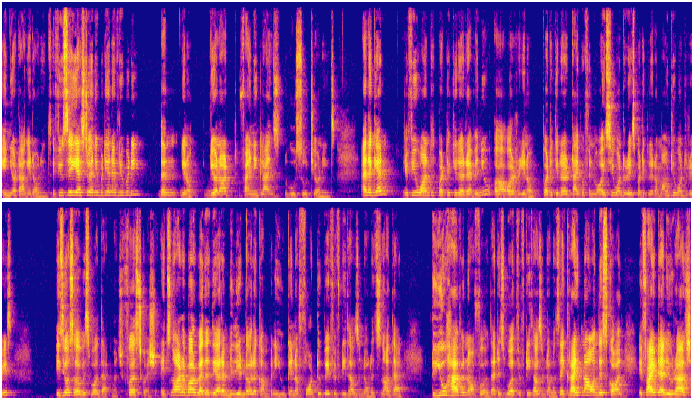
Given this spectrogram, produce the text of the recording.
in your target audience. If you say yes to anybody and everybody, then you know you're not finding clients who suit your needs. And again, if you want a particular revenue uh, or you know particular type of invoice you want to raise particular amount you want to raise is your service worth that much first question it's not about whether they are a million dollar company who can afford to pay $50000 it's not that do you have an offer that is worth $50000 like right now on this call if i tell you raj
